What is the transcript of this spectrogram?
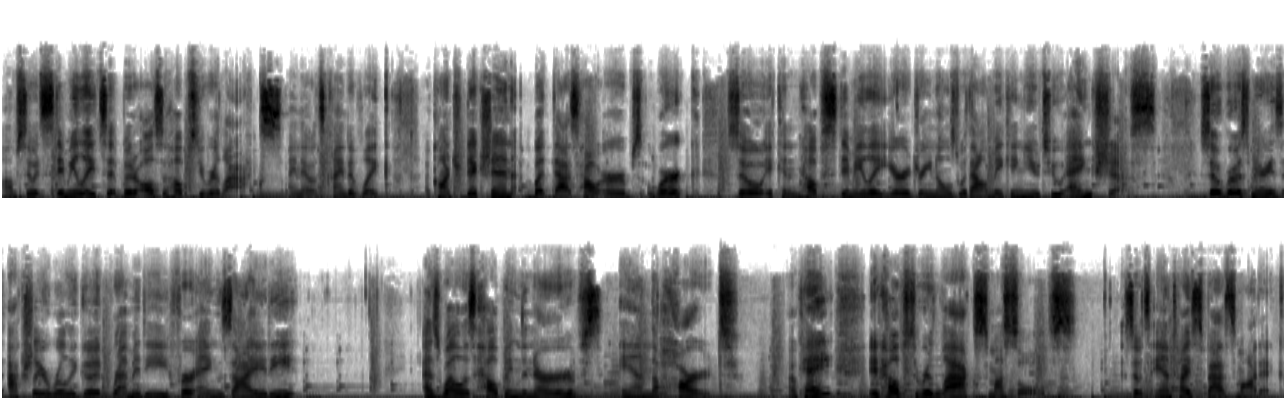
Um, so it stimulates it, but it also helps you relax. I know it's kind of like a contradiction, but that's how herbs work. So it can help stimulate your adrenals without making you too anxious. So, rosemary is actually a really good remedy for anxiety as well as helping the nerves and the heart. Okay? It helps to relax muscles. So it's antispasmodic.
